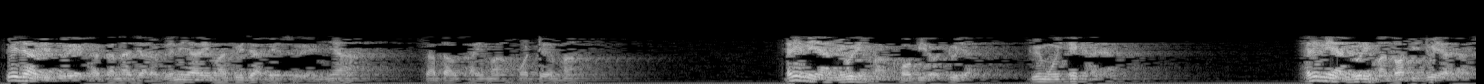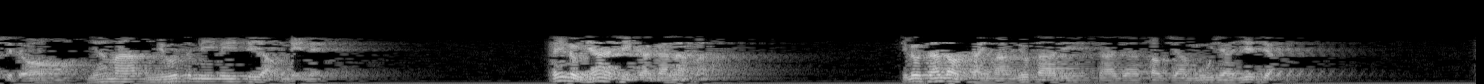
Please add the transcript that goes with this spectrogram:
တွေ့ကြပြီဆိုတဲ့အခါကဏ္ဍကြတော့ဘယ်နေရာတွေမှာတွေ့ကြလဲဆိုရင်ညစားတော့ဆိုင်မှာဟိုတယ်မှာအဲ့ဒီနေရာမျိုးတွေမှာခေါ်ပြီးတော့တွေ့ရတယ် ကျွေးမွေးတဲ့ခါရအဲ့ဒီနေရာမျိုးတွေမှာသွားပြီးတွေ့ရတာဖြစ်တော့မြန်မာအမျိုးသမီးလေးတယောက်အနေနဲ့အဲ့လိုညအချိန်ခါကာလမှာဒီလိုစားတော့ဆိုင်မှာမြို့သားတွေစားကြတောက်ကြမူကြရစ်ကြ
